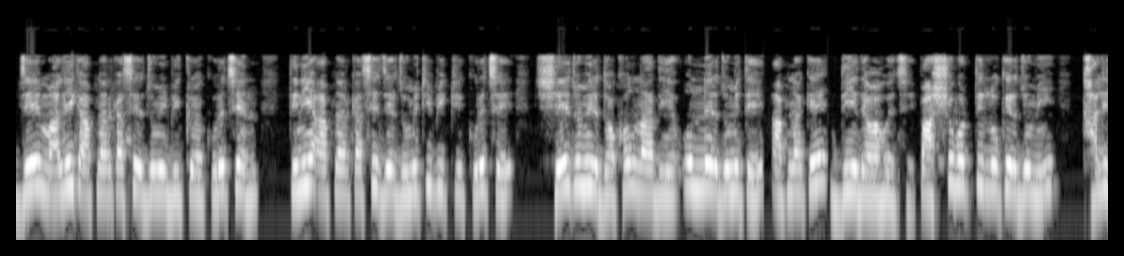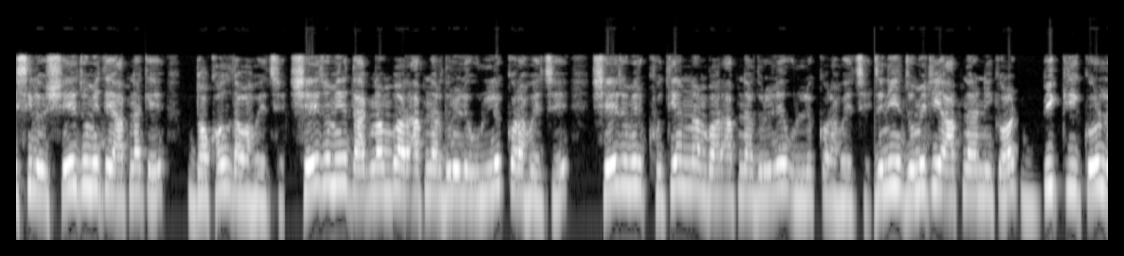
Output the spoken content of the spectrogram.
যে মালিক আপনার কাছে জমি বিক্রয় করেছেন, তিনি আপনার কাছে যে জমিটি বিক্রি করেছে, সে জমির দখল না দিয়ে অন্যের জমিতে আপনাকে দিয়ে দেওয়া হয়েছে। পার্শ্ববর্তী লোকের জমি খালি ছিল সে জমিতে আপনাকে দখল দেওয়া হয়েছে। সে জমির দাগ নাম্বার আপনার দলিলে উল্লেখ করা হয়েছে। সে জমির খতিয়ান নাম্বার আপনার দলিলে উল্লেখ করা হয়েছে। যিনি জমিটি আপনার নিকট বিক্রি করল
